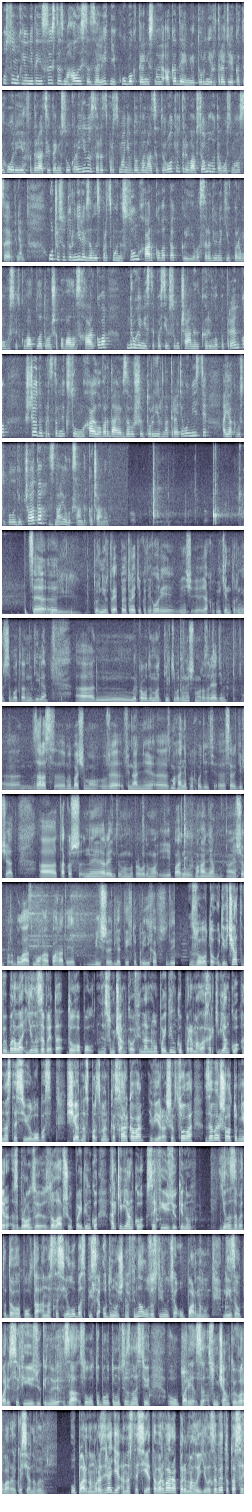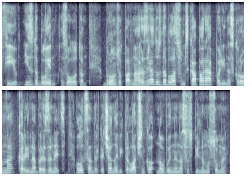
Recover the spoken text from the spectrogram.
У Сумах юні тенісисти змагалися за літній кубок тенісної академії. Турнір третьої категорії Федерації тенісу України серед спортсменів до 12 років тривав 7 та 8 серпня. Участь у турнірі взяли спортсмени Сум, Харкова та Києва. Серед юнаків перемогу святкував Платон Шаповалов з Харкова. Друге місце посів сумчанин Кирило Петренко. Ще один представник Сум Михайло Вардаєв завершив турнір на третьому місці. А як виступили дівчата, знає Олександр Качанов. Це е, турнір третьої категорії, він як вікенд турнір, субота, неділя. Е, Ми проводимо тільки в одиночному розряді. Е, Зараз ми бачимо, вже фінальні змагання проходять серед дівчат. Також не рейтингу ми проводимо і парні змагання, щоб була змога пограти як більше для тих, хто приїхав сюди. Золото у дівчат виборола Єлизавета Долгопол. Сумчанка у фінальному поєдинку перемогла харків'янку Анастасію Лобас. Ще одна спортсменка з Харкова Віра Шевцова завершила турнір з бронзою, здолавши у поєдинку харків'янку Софію Зюкіну. Єлизавета Довгопол та Анастасія Лобас після одиночного фіналу зустрінуться у парному. Ліза у парі з Софією Зюкіною за золото боротимуться з Настю у парі з сумчанкою Варварою Касьяновою. У парному розряді Анастасія та Варвара перемогли Єлизавету та Софію і здобули золото. Бронзу парного розряду здобула сумська пара Поліна Скоромна, Карина Березенець. Олександр Качана, Віктор Лапченко. Новини на Суспільному Суми.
